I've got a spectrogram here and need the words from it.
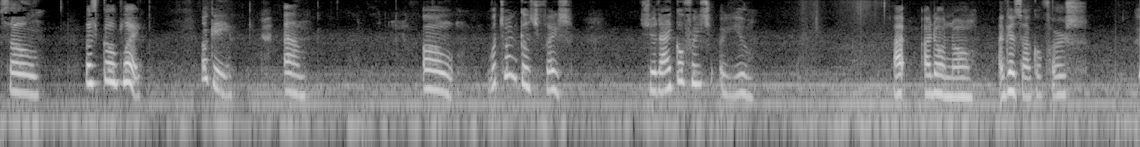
So let's go play. Okay. Um. Oh, which one goes first? Should I go first or you? I I don't know. I guess I'll go first.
